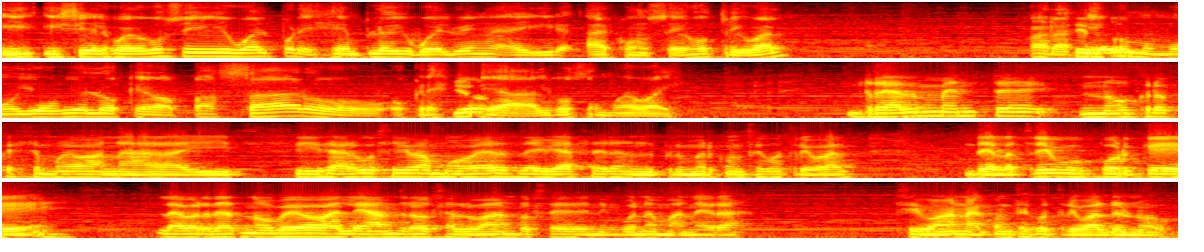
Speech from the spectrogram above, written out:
Y, si el juego sigue igual, por ejemplo, y vuelven a ir al consejo tribal, ¿para ti es como muy obvio lo que va a pasar o, crees que algo se mueva ahí? Realmente no creo que se mueva nada y si algo se iba a mover debía ser en el primer consejo tribal de la tribu porque la verdad no veo a Leandro salvándose de ninguna manera si van a consejo tribal de nuevo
